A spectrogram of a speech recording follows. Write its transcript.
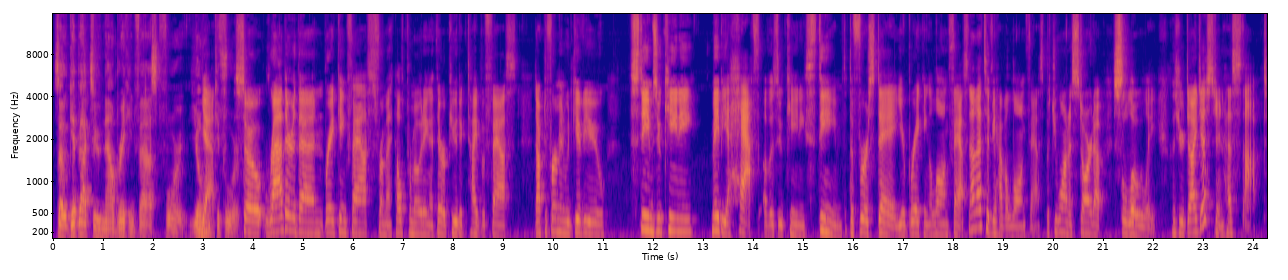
so get back to now breaking fast for Yom yes Kippur. so rather than breaking fast from a health promoting a therapeutic type of fast dr fuhrman would give you steamed zucchini maybe a half of a zucchini steamed the first day you're breaking a long fast. Now, that's if you have a long fast, but you want to start up slowly because your digestion has stopped.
